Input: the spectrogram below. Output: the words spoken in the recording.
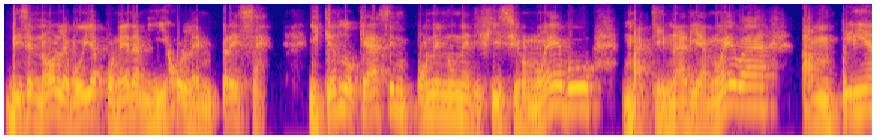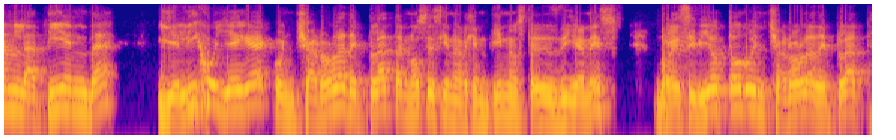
dice, no, le voy a poner a mi hijo la empresa. ¿Y qué es lo que hacen? Ponen un edificio nuevo, maquinaria nueva, amplían la tienda y el hijo llega con charola de plata, no sé si en Argentina ustedes digan eso, recibió todo en charola de plata.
